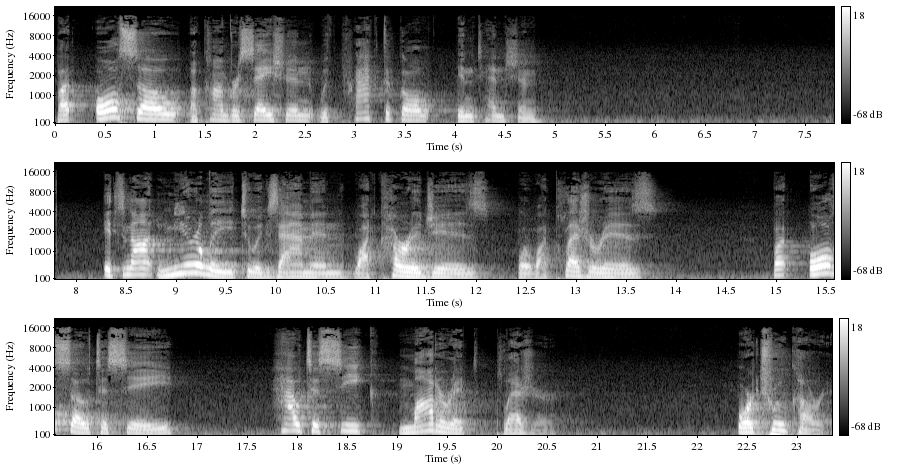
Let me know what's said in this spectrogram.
but also a conversation with practical intention. It's not merely to examine what courage is or what pleasure is, but also to see how to seek moderate pleasure or true courage.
